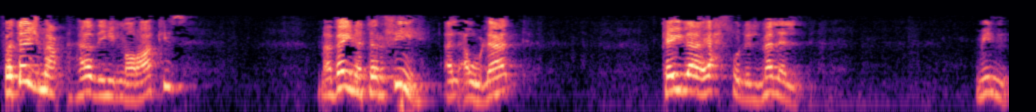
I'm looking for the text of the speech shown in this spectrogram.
فتجمع هذه المراكز ما بين ترفيه الأولاد كي لا يحصل الملل من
